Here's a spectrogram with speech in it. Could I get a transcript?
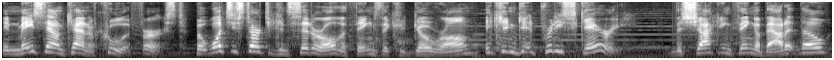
It may sound kind of cool at first, but once you start to consider all the things that could go wrong, it can get pretty scary. The shocking thing about it, though,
